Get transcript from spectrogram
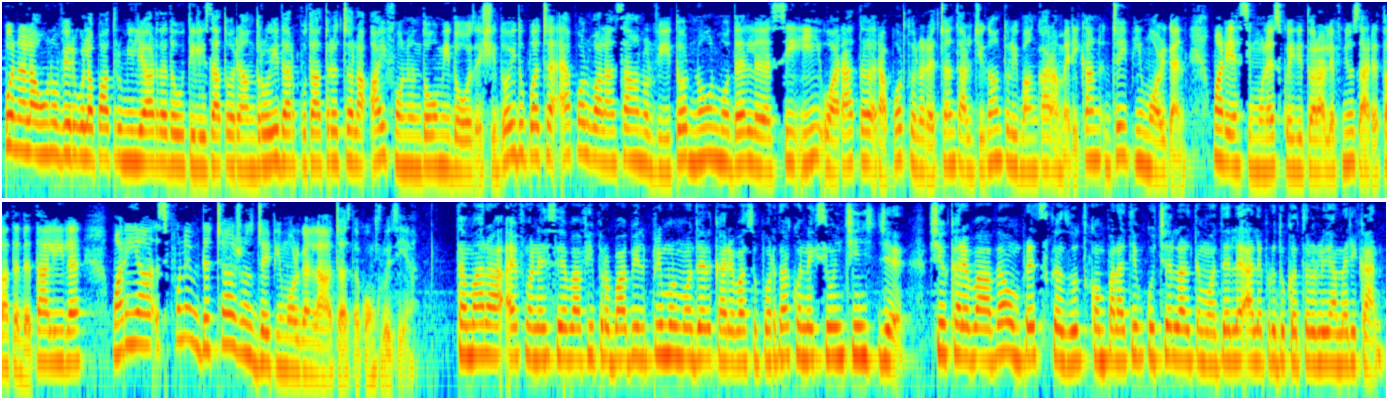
Până la 1,4 miliarde de utilizatori Android ar putea trece la iPhone în 2022, după ce Apple va lansa anul viitor noul model CE, o arată raportul recent al gigantului bancar american JP Morgan. Maria Simulescu, editor F News, are toate detaliile. Maria, spunem de ce a ajuns JP Morgan la această concluzie. Tamara iPhone SE va fi probabil primul model care va suporta conexiuni 5G și care va avea un preț scăzut comparativ cu celelalte modele ale producătorului american.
